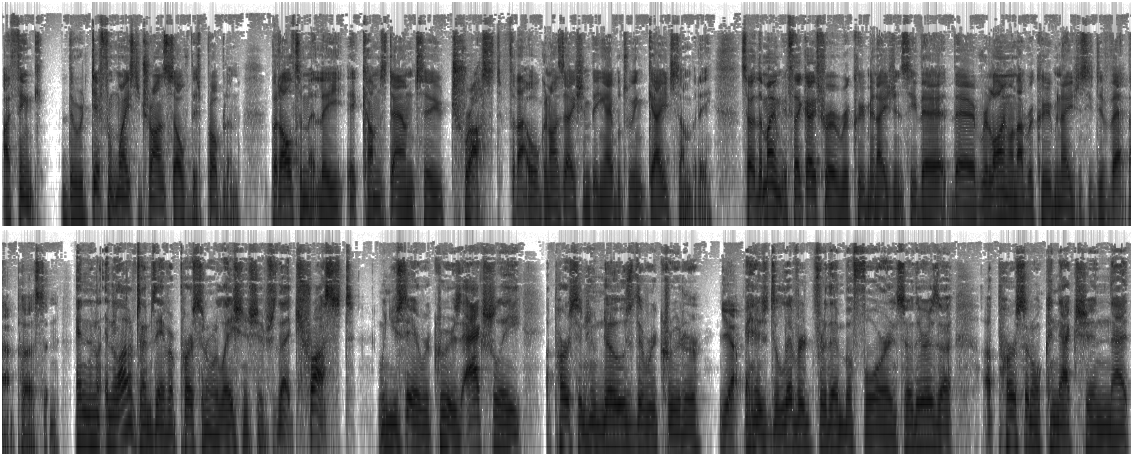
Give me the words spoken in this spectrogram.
I think there are different ways to try and solve this problem, but ultimately it comes down to trust for that organization being able to engage somebody. So at the moment, if they go through a recruitment agency, they're, they're relying on that recruitment agency to vet that person. And, and a lot of times they have a personal relationship. So that trust when you say a recruiter is actually a person who knows the recruiter yeah. and has delivered for them before. And so there is a, a personal connection that,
